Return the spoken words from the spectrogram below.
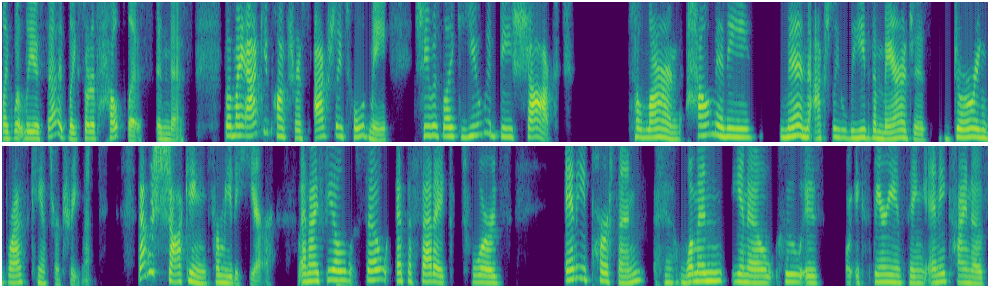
like what leah said like sort of helpless in this. But my acupuncturist actually told me she was like you would be shocked to learn how many men actually leave the marriages during breast cancer treatment. That was shocking for me to hear. And I feel so empathetic towards any person, woman, you know, who is experiencing any kind of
